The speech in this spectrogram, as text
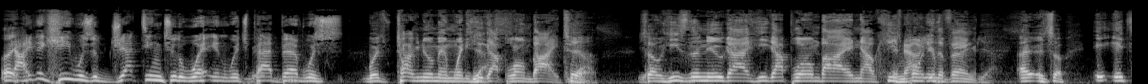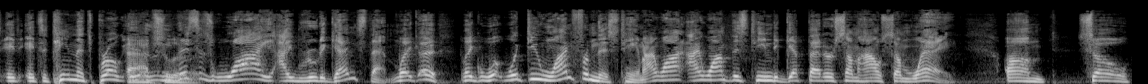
Like, I think he was objecting to the way in which Pat Bev was. was talking to him and when he Yes. got blown by too. Yes. So he's the new guy. He got blown by, and now he's And now pointing the finger. Yes. Uh, so it, it's it, it's a team that's broke. Absolutely. This is why I root against them. Like uh, like what what do you want from this team? I want I want this team to get better somehow, some way. Um, so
